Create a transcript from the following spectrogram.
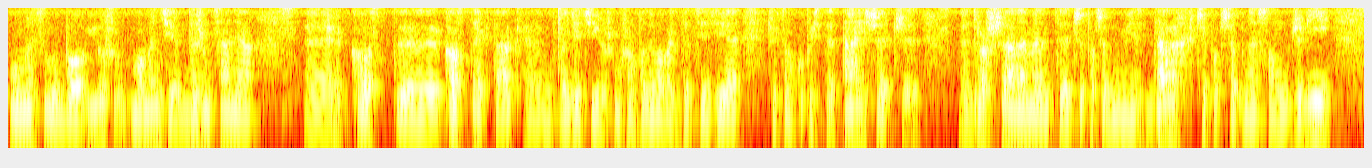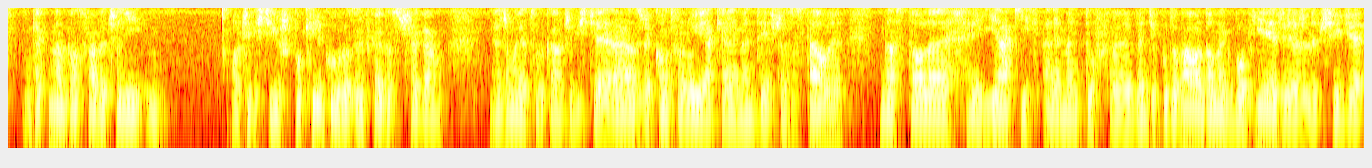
umysł, bo już w momencie wyrzucania kost, kostek, tak, to dzieci już muszą podejmować decyzję, czy chcą kupić te tańsze, czy droższe elementy, czy potrzebny jest dach, czy potrzebne są drzwi, tak na dobrą sprawę, czyli oczywiście już po kilku rozrywkach dostrzegam że moja córka oczywiście raz, że kontroluje jakie elementy jeszcze zostały na stole, jakich elementów e, będzie budowała domek, bo wie, że jeżeli przyjdzie e,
